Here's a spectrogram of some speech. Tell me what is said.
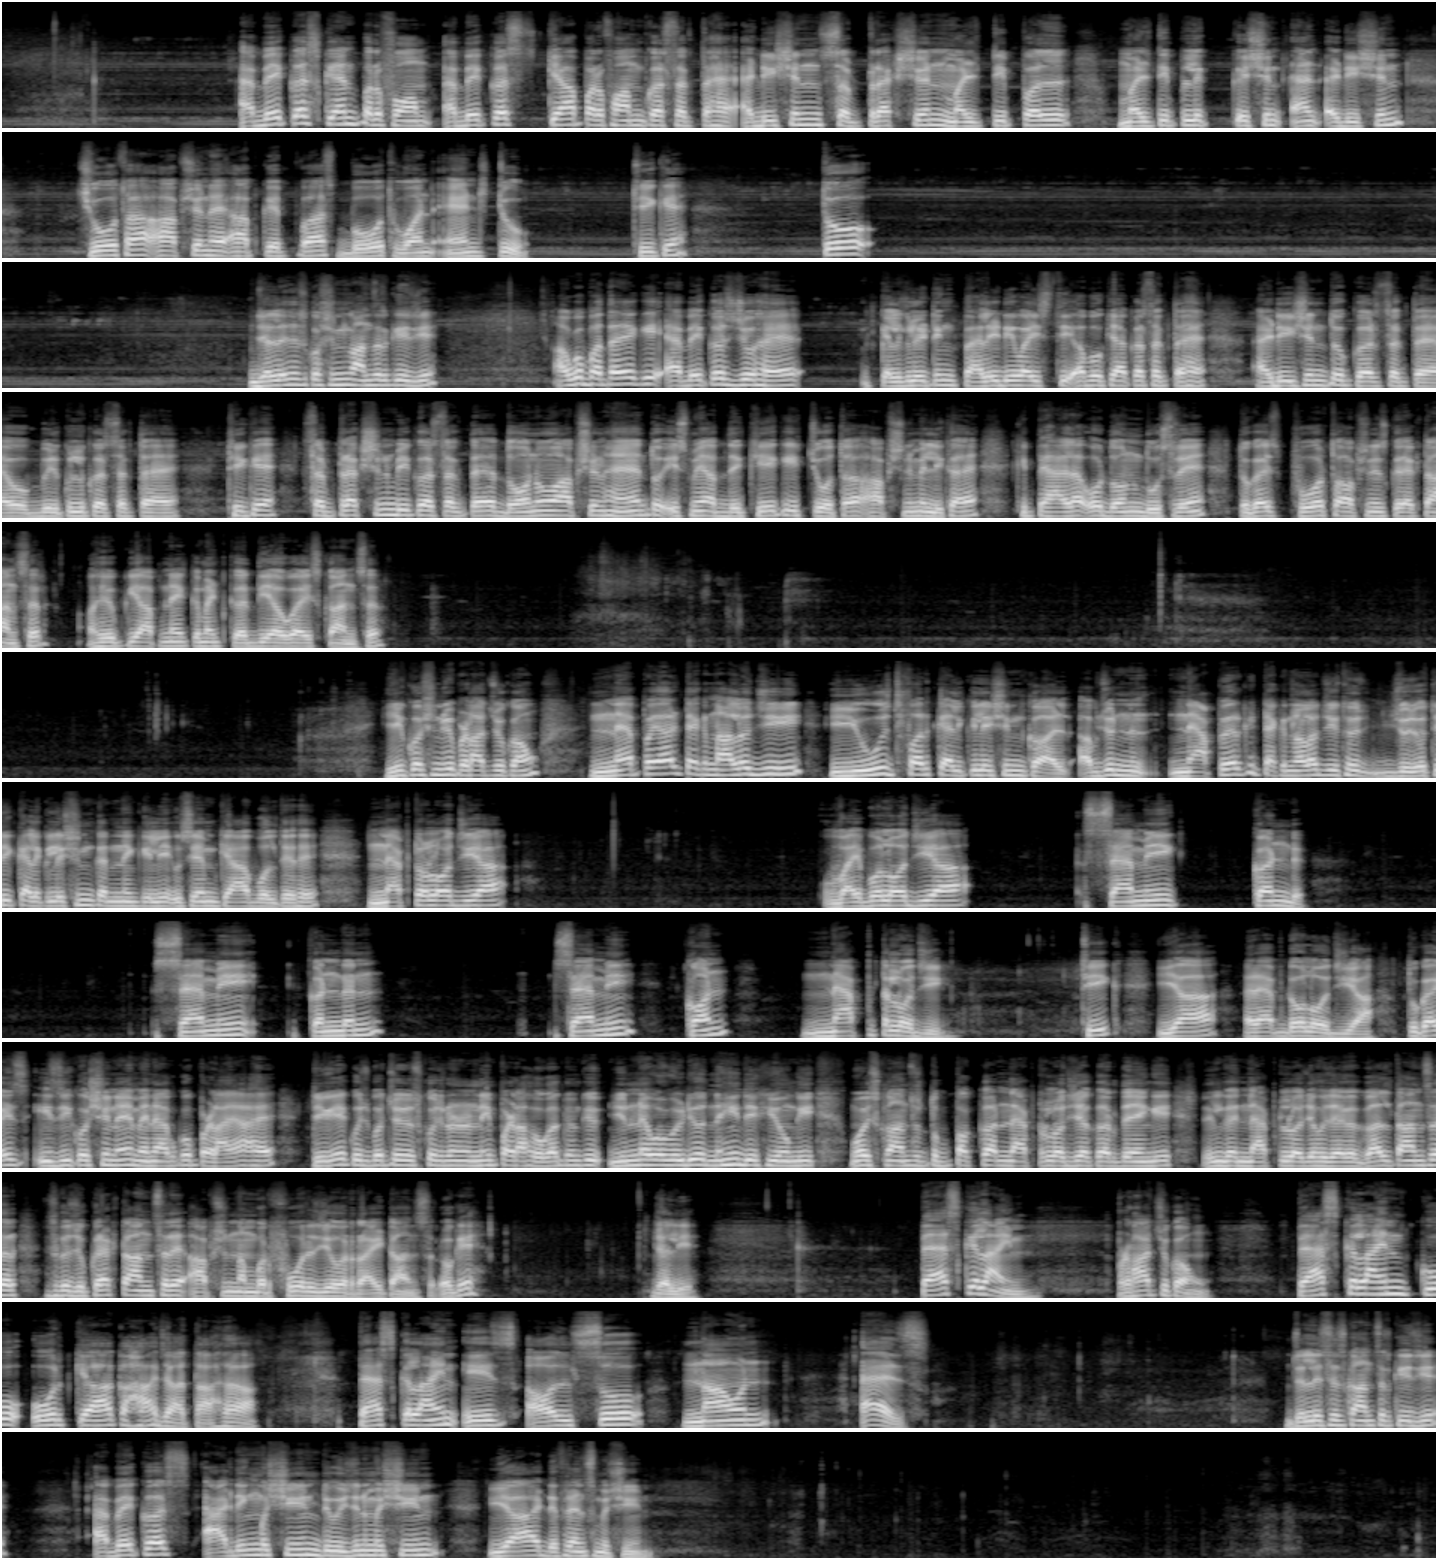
एबेकस कैन परफॉर्म एबेकस क्या परफॉर्म कर सकता है? Addition subtraction multiple multiplication and addition चौथा ऑप्शन है आपके पास बोथ वन एंड टू ठीक है? तो जल्दी से इस क्वेश्चन का आंसर कीजिए। आपको पता है कि एबेकस जो है कैलकुलेटिंग पहली डिवाइस थी, अब वो क्या कर सकता है? एडिशन तो कर सकता है, वो बिल्कुल कर सकता है। ठीक है? सब्ट्रैक्शन भी कर सकता है, दोनों ऑप्शन हैं तो इसमें आप देखिए कि चौथा ऑप्शन में लिखा है कि पहला और दोनों दूसरे हैं। तो guys fourth option is correct answer hope कि आपने कमेंट कर दिया होगा इसका आंसर ये क्वेश्चन भी पढ़ा चुका हूँ। Napier technology use for calculation card अब जो नेपेयर की टेक्नोलॉजी थी, जो जो थी कैलकुलेशन करने के लिए, उसे हम क्या बोलते थे? नेप्टोलॉजिया वाइबोलॉजिया सेमी कंड सेमी कंडन सेमी कॉन नेप्टोलॉजी ठीक? या रेप्डोलॉजिया। तो गाइज़ इजी क्वेश्चन है, मैंने आपको पढ़ाया है। ठीक है, कुछ बच्चों इसको जिन्होंने नहीं पढ़ा होगा, क्योंकि जिन्होंने वो वीडियो नहीं देखी होंगी, वो इसका आंसर तो पक्का नेप्टोलॉजिया कर देंगे। लेकिन नेप्टोलॉजिया हो जाएगा गलत आंसर इसका जो करेक्ट आंसर है option number four is your right answer okay चलिए। पैस्केलाइन पढ़ा चुका हूँ। पैस्केलाइन को और क्या कहा जाता था? Pascaline is also known as जल्दी से इसका आंसर कीजिए। Abacus adding machine division machine या डिफरेंस मशीन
